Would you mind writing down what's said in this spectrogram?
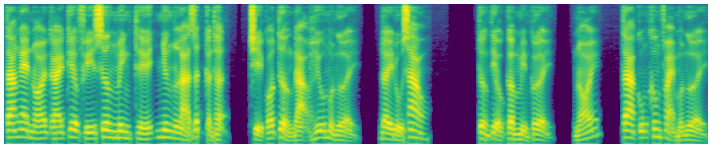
ta nghe nói cái kia phí Sương minh thế nhưng là rất cẩn thận, chỉ có tưởng đạo Hưu một người, đầy đủ sao? Tưởng tiểu cầm mỉm cười, nói, ta cũng không phải một người,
